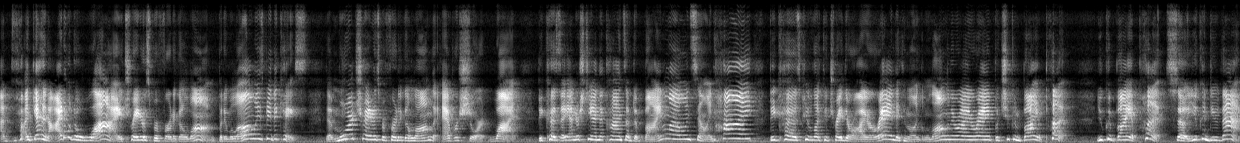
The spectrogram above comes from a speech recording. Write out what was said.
Again, I don't know why traders prefer to go long, but it will always be the case that more traders prefer to go long than ever short. Why? Because they understand the concept of buying low and selling high, because people like to trade their IRA, they can only go long in their IRA, but you can buy a put. You could buy a put, so you can do that.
